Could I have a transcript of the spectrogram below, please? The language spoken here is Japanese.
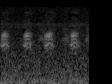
ピッ。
